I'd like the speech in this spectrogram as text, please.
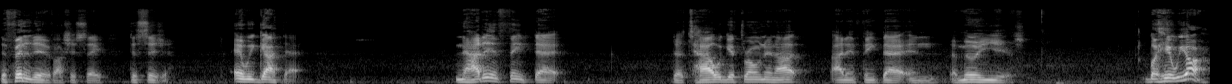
definitive, I should say, decision. And we got that. Now, I didn't think that the towel would get thrown in. I, I didn't think that in a million years. But here we are.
